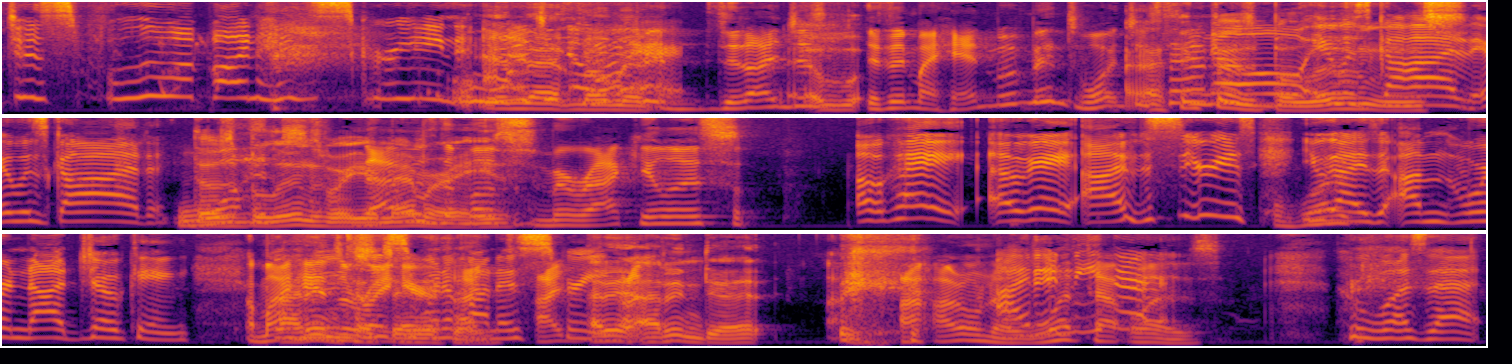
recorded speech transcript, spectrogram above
just flew up on his screen in that moment. Did I just? Uh, is it my hand movements? What just I happened? think those balloons. it was God. It was God. Those what? balloons were your that memories. Was the most miraculous. Okay, okay, I'm serious. What? You guys, I'm, we're not joking. My I hands are right here. Went on his screen. I, I, didn't, I didn't do it. I, I don't know what either. that was. Who was that?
